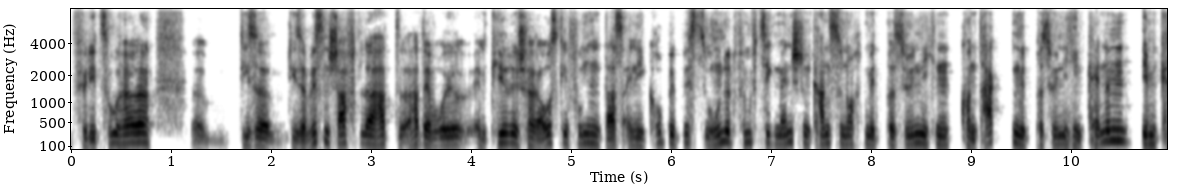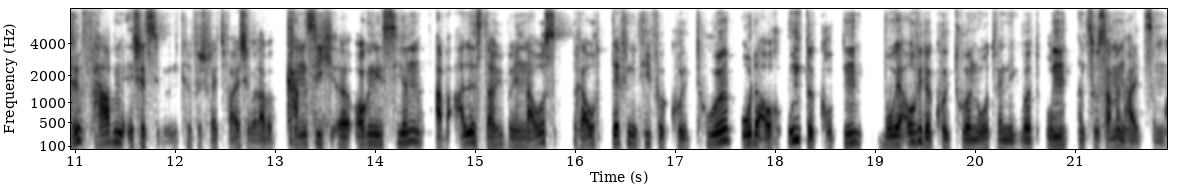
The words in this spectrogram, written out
für die Zuhörer, äh, dieser, dieser Wissenschaftler hat, hat er wohl empirisch herausgefunden, dass eine Gruppe bis zu 150 Menschen kannst du noch mit persönlichen Kontakten, mit persönlichen Kennen im Griff haben. Ist jetzt, im Griff ist vielleicht falsch, aber kann sich äh, organisieren. Aber alles darüber hinaus braucht definitiv eine Kultur oder auch Untergruppen, wo ja auch wieder Kultur notwendig wird, um einen Zusammenhalt zum,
